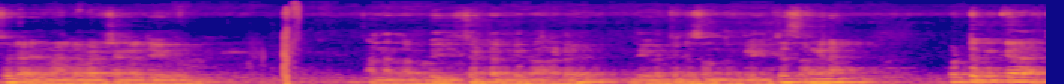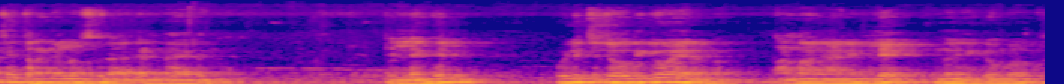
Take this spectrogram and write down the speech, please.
സുരാജ് നല്ല വേഷങ്ങൾ ചെയ്തു. അണ്ണൻ നമ്പി ചട്ടമ്പിനാട് നാട് ദൈവത്തിന്റെ സ്വന്തം ക്ലീറ്റസ് അങ്ങനെ ഒട്ടുമിക്ക ചിത്രങ്ങളിലും സുരാജ് ഉണ്ടായിരുന്നു. ഇല്ലെങ്കിൽ വിളിച്ചു ചോദിക്കുമായിരുന്നു. അണ്ണ ഞാനില്ലേ? എന്ന് ഇരിക്കുമ്പോൾ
